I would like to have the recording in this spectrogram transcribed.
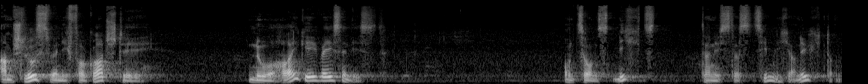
am Schluss, wenn ich vor Gott stehe, nur Heu gewesen ist und sonst nichts, dann ist das ziemlich ernüchternd.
